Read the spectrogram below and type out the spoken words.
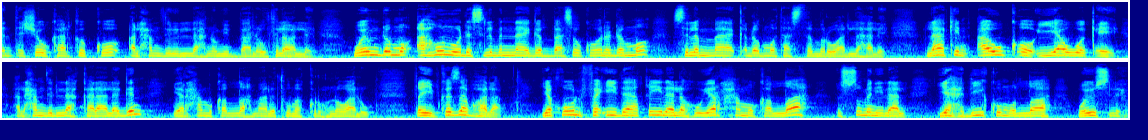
እንጥሸው ካልክ እኮ አልሐምዱሊላህ ነው የሚባለው ትለዋለህ ወይም ደግሞ አሁን ወደ እስልምና የገባ ሰው ከሆነ ደግሞ ስለማያቅ ደግሞ ታስተምረዋለህ አለ ላኪን አውቆ እያወቀ አልሐምዱሊላህ ካላለ ግን የርሐሙከ ላህ ማለቱ መክሩህ ነው አሉ ጠይብ ከዛ በኋላ يقول فإذا قيل له يرحمك الله እሱ ምን ይላል የህዲኩም ላህ ወዩስሊሑ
